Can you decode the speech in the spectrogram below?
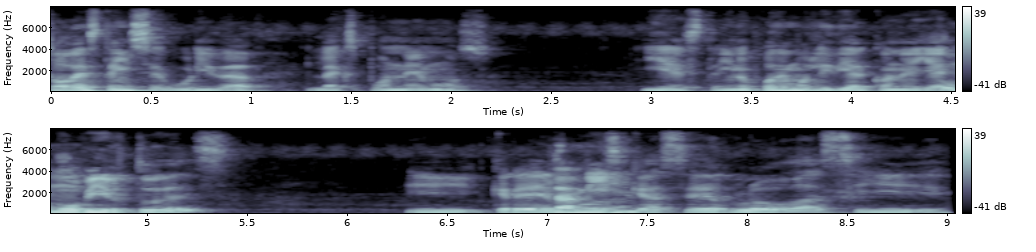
toda esta inseguridad la exponemos y, este, y no podemos lidiar con ella. Como virtudes y creemos También. que hacerlo así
